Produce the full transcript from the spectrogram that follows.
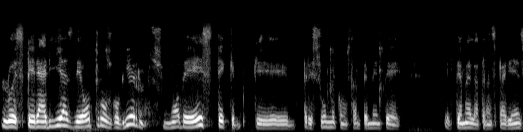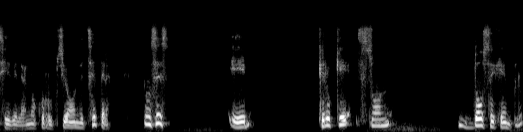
lo, esperarías de otros gobiernos, no de este que, presume constantemente el tema de la transparencia y de la no corrupción, etcétera. Entonces, eh, creo que son dos ejemplos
